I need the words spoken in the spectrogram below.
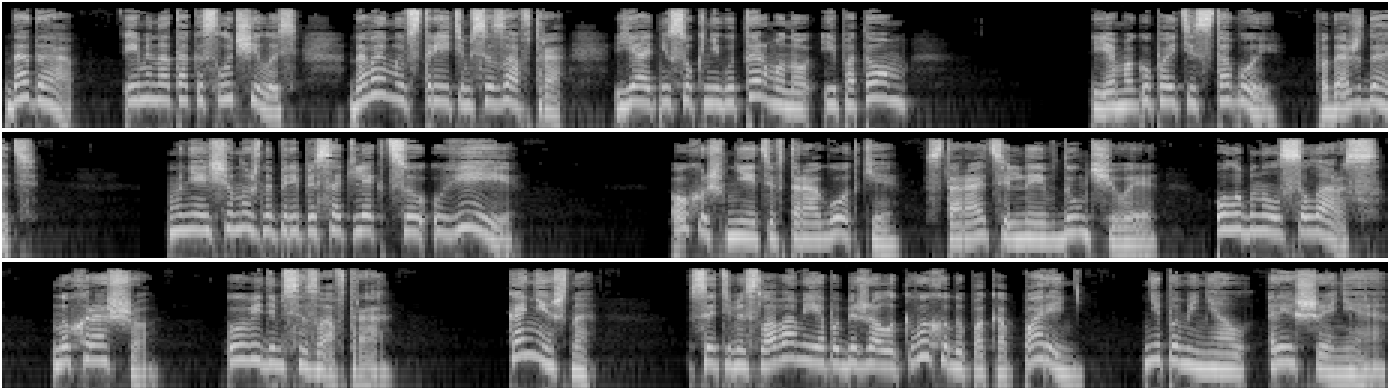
«Да-да, Именно так и случилось. Давай мы встретимся завтра. Я отнесу книгу Терману, и потом... Я могу пойти с тобой, подождать. Мне еще нужно переписать лекцию у Веи. Ох уж мне эти второгодки, старательные и вдумчивые, улыбнулся Ларс. Ну хорошо, увидимся завтра. Конечно. С этими словами я побежала к выходу, пока парень не поменял решение.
